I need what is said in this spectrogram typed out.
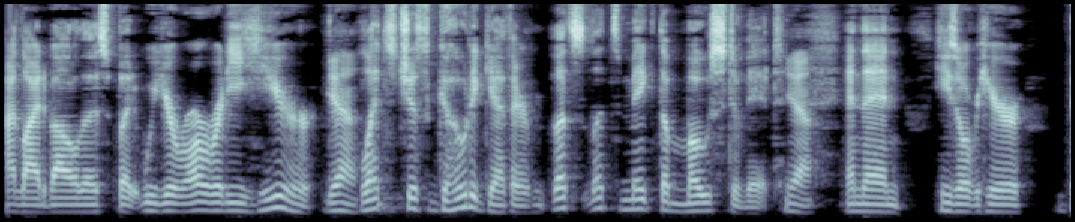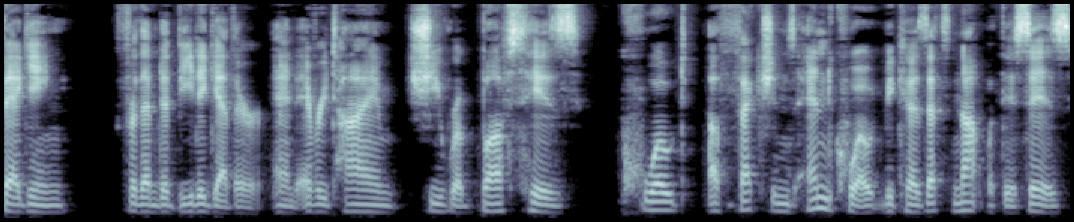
I lied about all this, but we- you're already here. yeah Let's just go together. Let's let's make the most of it. yeah And then he's over here begging for them to be together. And every time she rebuffs his quote affections end quote, because that's not what this is,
